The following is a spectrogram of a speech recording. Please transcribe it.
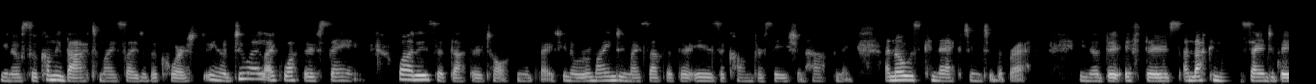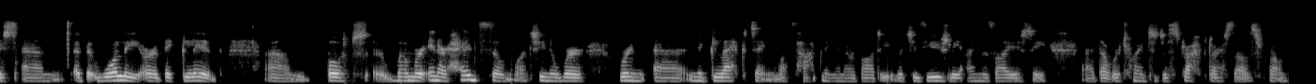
you know so coming back to my side of the court you know do i like what they're saying? What is it that they're talking about? You know reminding myself that there is a conversation happening and always connecting to the breath. You know there, if there's and that can sound a bit um a bit woolly or a bit glib um, but when we're in our head so much you know we're we're uh, neglecting what's happening in our body which is usually anxiety uh, that we're trying to distract ourselves from.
